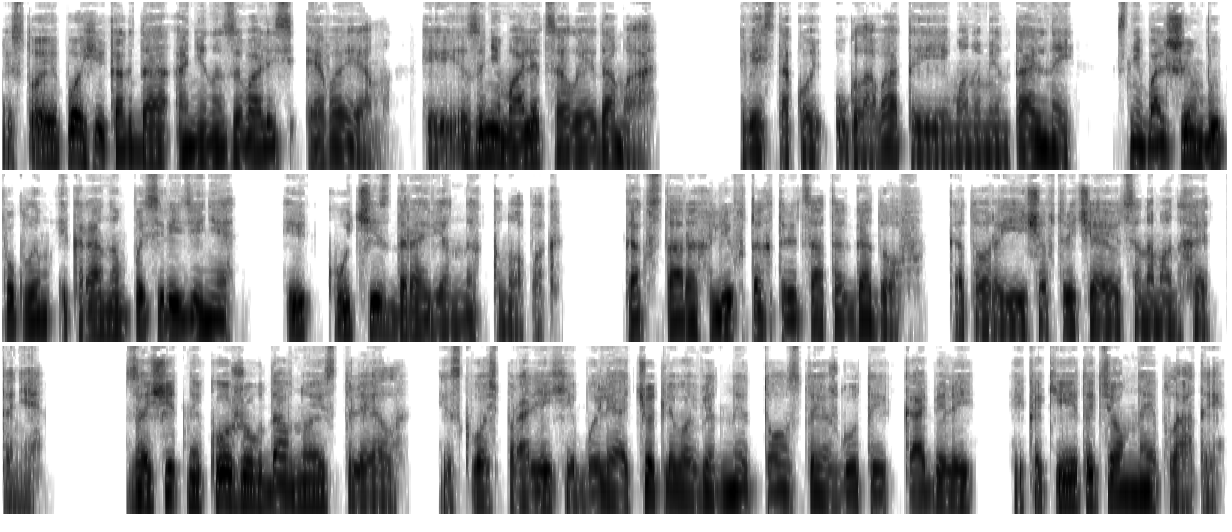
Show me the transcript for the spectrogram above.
Из той эпохи, когда они назывались ЭВМ и занимали целые дома. Весь такой угловатый и монументальный, с небольшим выпуклым экраном посередине и кучей здоровенных кнопок, как в старых лифтах 30-х годов, которые еще встречаются на Манхэттене. Защитный кожух давно истлел, и сквозь прорехи были отчетливо видны толстые жгуты кабелей и какие-то темные платы.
